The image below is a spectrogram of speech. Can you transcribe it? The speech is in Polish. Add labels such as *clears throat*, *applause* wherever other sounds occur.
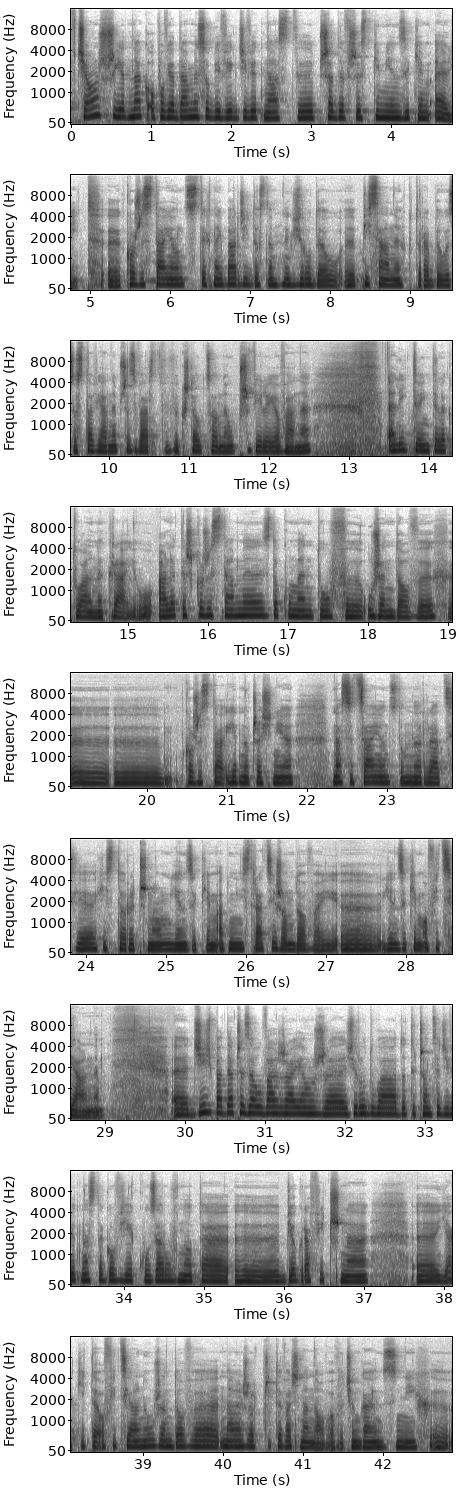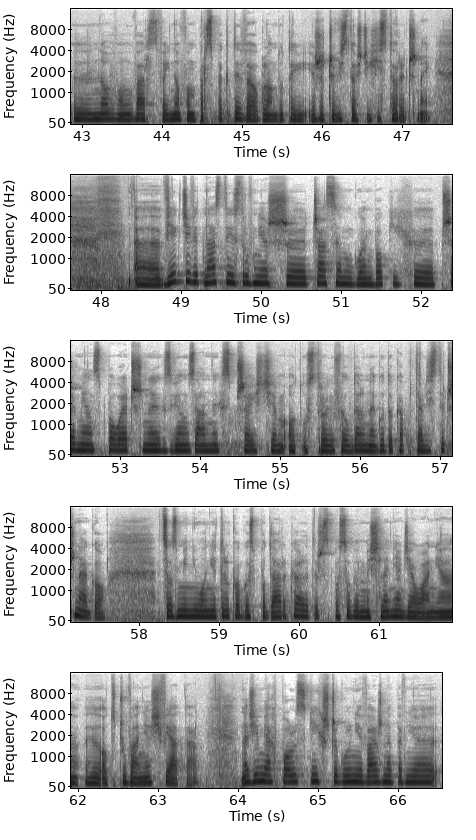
Wciąż jednak opowiadamy sobie wiek XIX przede wszystkim językiem elit, korzystając z tych najbardziej dostępnych źródeł pisanych, które były zostawiane przez warstwy wykształcone, uprzywilejowane, elity intelektualne kraju, ale też korzystamy z dokumentów, Y, urzędowych, y, y, korzysta jednocześnie nasycając tą narrację historyczną językiem administracji rządowej, językiem oficjalnym. E, dziś badacze zauważają, że źródła dotyczące XIX wieku, zarówno te biograficzne, jak i te oficjalne, urzędowe, należy odczytywać na nowo, wyciągając z nich nową warstwę i nową perspektywę oglądu tej rzeczywistości historycznej. E, wiek XIX jest również czasem głębokich przemian społecznych związanych z przejściem od ustroju feudalnego do kapitalistycznego, co zmieniło nie tylko gospodarkę, ale też sposoby myślenia, działania, odczuwania świata. Na ziemiach polskich szczególnie ważne pewnie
